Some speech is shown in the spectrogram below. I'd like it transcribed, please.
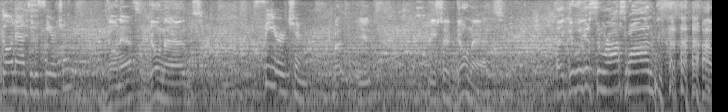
Gonads of the sea urchin. Gonads? Gonads. Sea urchin. But you, you said gonads. Hey, can we get some rice wine? I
